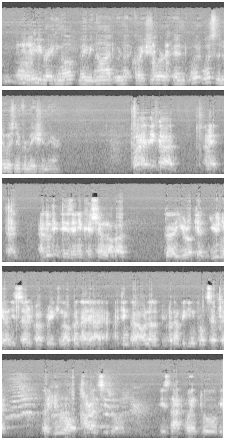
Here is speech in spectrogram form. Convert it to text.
maybe breaking up, maybe not. We're not quite sure. And what, what's the newest information there? Well, I think, uh, I mean, I don't think there's any question about the European Union itself uh, breaking up, but I, I, I think uh, a lot of people are beginning to accept that the euro currency zone is not going to be.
